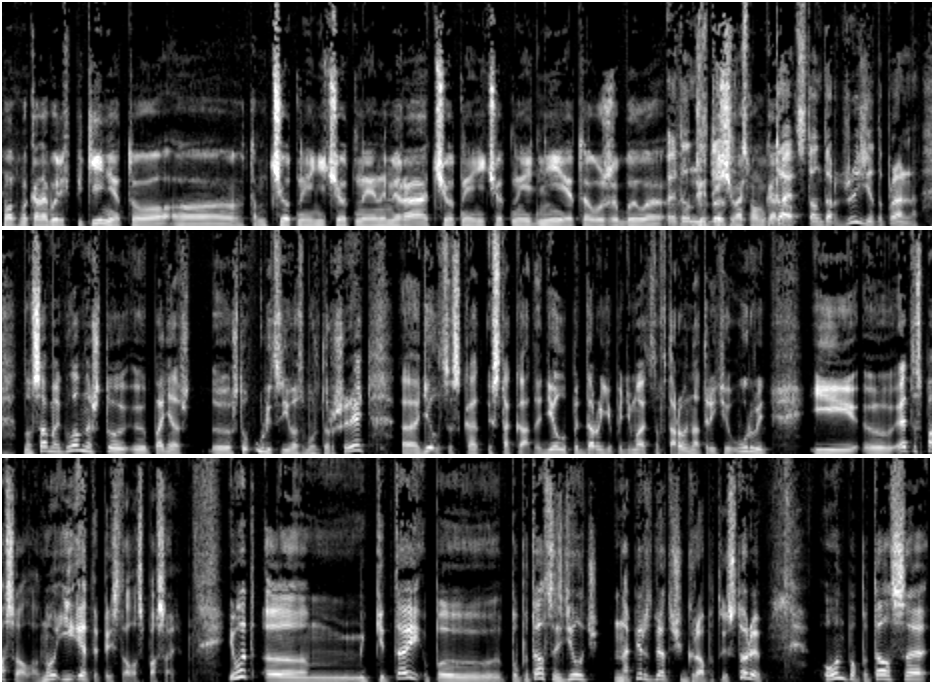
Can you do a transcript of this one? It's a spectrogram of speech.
Ну, вот мы когда были в Пекине, то э, там четные и нечетные номера, четные и нечетные дни, это уже было это, в 2008 году. Да, это стандарт жизни, это правильно. Но самое главное, что э, понятно, что, что улицы невозможно расширять, делается эстакады, дело по дороге поднимается на второй, на третий уровень, и э, это спасало, но и это перестало спасать. И вот э, Китай попытался сделать, на первый взгляд, очень грамотную историю, он попытался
